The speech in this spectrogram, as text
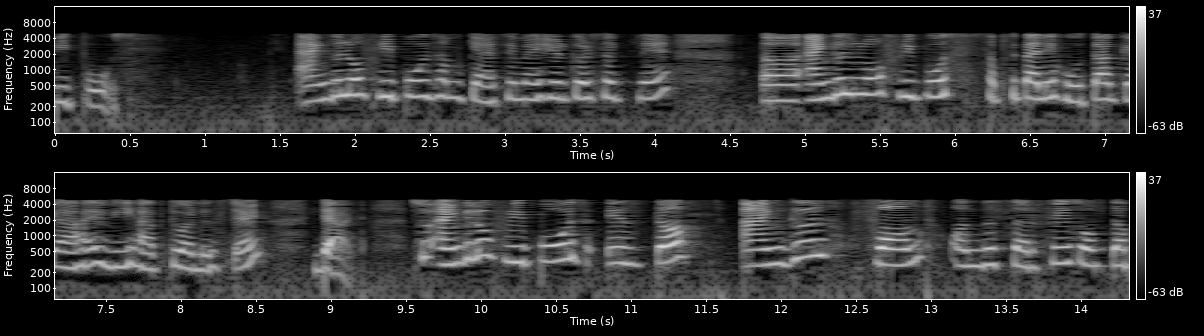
repose angle of repose हम कैसे मेजर कर सकते हैं? एंगल ऑफ़ रिपोज सबसे पहले होता क्या है? We have to understand that so angle of repose is the angle formed on the surface of the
